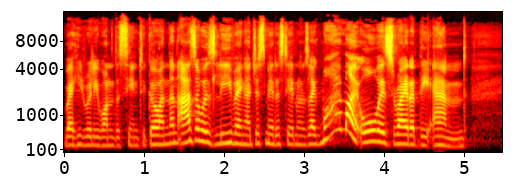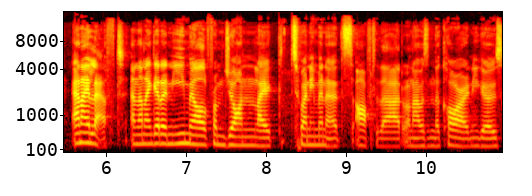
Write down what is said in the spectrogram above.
where he really wanted the scene to go. And then as I was leaving, I just made a statement. I was like, why am I always right at the end? And I left. And then I get an email from John like 20 minutes after that when I was in the car. And he goes,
